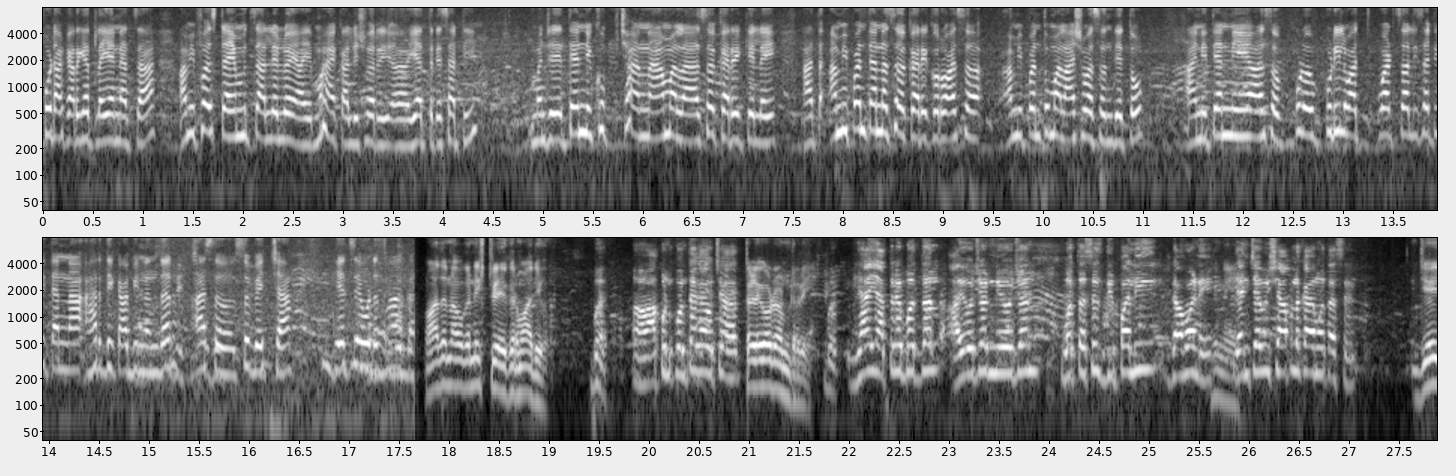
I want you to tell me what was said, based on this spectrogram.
पुढाकार घेतला येण्याचा. आम्ही फर्स्ट टाईम चाललेलो आहे महाकालेश्वर यात्रेसाठी. म्हणजे त्यांनी खूप छान आम्हाला सहकार्य केलं आहे आता आम्ही पण त्यांना सहकार्य करू असं आम्ही पण तुम्हाला आश्वासन देतो. आणि त्यांनी असं पुढं पुढील वाट वाटचालीसाठी त्यांना हार्दिक अभिनंदन असं शुभेच्छा. हेच एवढंच माझं नाव गणेश टिळेकर महादेव. बर. आपण कोणत्या गावच्या आहात? तळेगाव डमडरे बर. ह्या यात्रेबद्दल आयोजन नियोजन व तसेच दीपाली नाही. यांच्याविषयी आपलं काय मत असेल? जे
